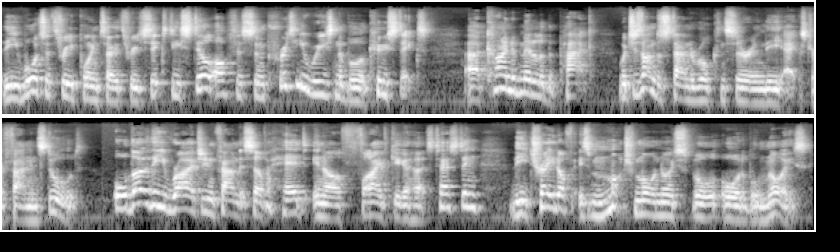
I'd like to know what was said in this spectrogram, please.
the Water 3.0 360 still offers some pretty reasonable acoustics, uh, kind of middle of the pack, which is understandable considering the extra fan installed. Although the Raijin found itself ahead in our 5 GHz testing, the trade-off is much more noticeable audible noise.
